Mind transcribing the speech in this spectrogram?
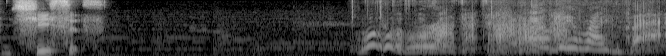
Jesus. I'll be right back.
